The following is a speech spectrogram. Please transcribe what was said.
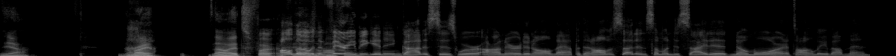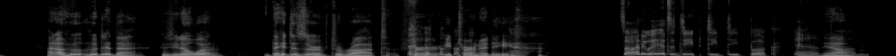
Yeah. Right. No, it's fu- Although is in the very beginning, goddesses were honored and all that, but then all of a sudden, someone decided no more, and it's all gonna be about men. I know who who did that because you know what they deserve to rot for eternity. So anyway, it's a deep, deep, deep book, and Yeah. um,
